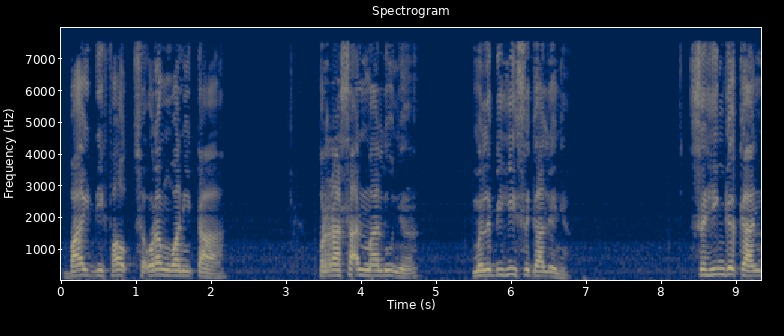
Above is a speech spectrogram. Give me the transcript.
by default seorang wanita perasaan malunya melebihi segalanya. Sehingga kan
